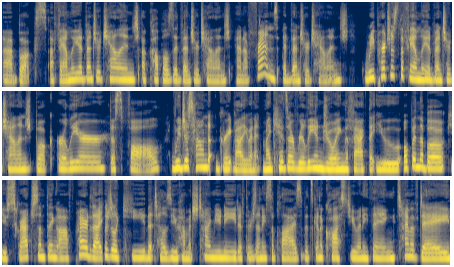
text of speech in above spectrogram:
uh, books a family adventure challenge, a couples adventure challenge, and a friends adventure challenge. We purchased the Family Adventure Challenge book earlier this fall. We just found great value in it. My kids are really enjoying the fact that you open the book, you scratch something off. Prior to that, there's a key that tells you how much time you need, if there's any supplies, if it's going to cost you anything, time of day,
